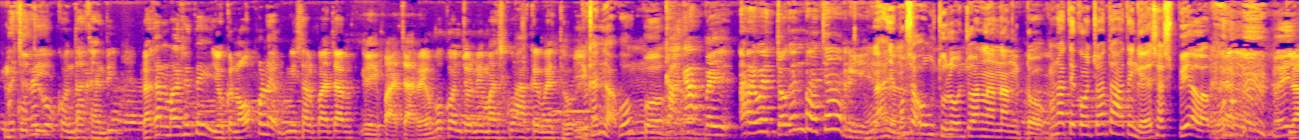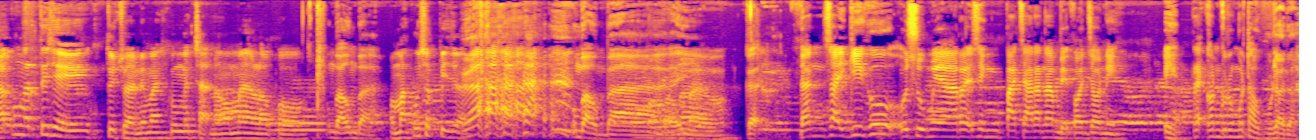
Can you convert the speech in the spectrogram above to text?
Ngikuti kok gonta ganti. Lah kan maksudnya ya kenapa lek misal pacar eh pacar ya apa koncone masku akeh wedok. Iya kan gak apa-apa. Gak kabeh arek wedok kan pacari. Lah ya masa kudu loncoan lanang tok. Kan ate koncoan tak ate gak SSB awakmu. Lah aku ngerti sih tujuannya masku ngejak omah lho apa. Umba-umba. Omahku sepi ya. Umba-umba. Iya. Dan saiki ku usume arek sing pacaran ambek koncone. Eh, rek kon krungu tau bulat ah.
